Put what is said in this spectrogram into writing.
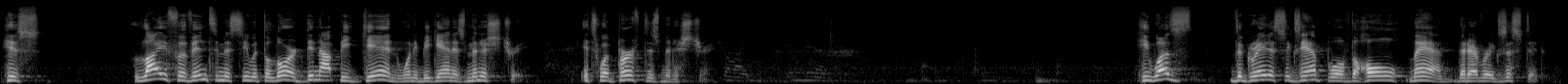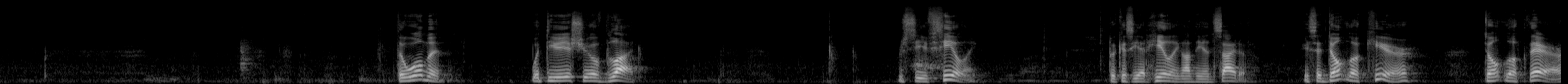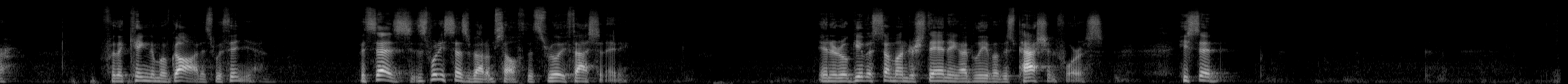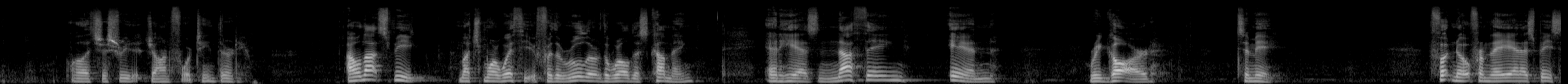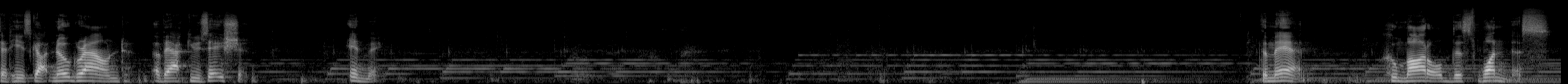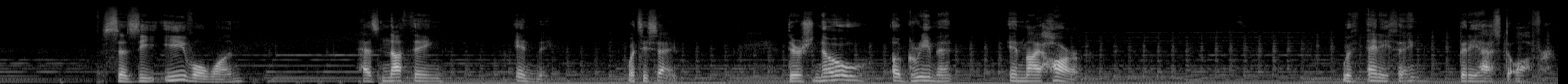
His life of intimacy with the Lord did not begin when he began his ministry. It's what birthed his ministry. He was the greatest example of the whole man that ever existed. The woman with the issue of blood receives healing because he had healing on the inside of him. He said, Don't look here, don't look there, for the kingdom of God is within you. It says, this is what he says about himself that's really fascinating and it'll give us some understanding, I believe, of his passion for us. He said, well, let's just read it John 14 30. I will not speak much more with you, for the ruler of the world is coming, and he has nothing in regard to me. Footnote from the NASB said he's got no ground of accusation in me. the man who modeled this oneness says, The evil one has nothing in me. What's he saying? There's no agreement in my heart with anything that he has to offer.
